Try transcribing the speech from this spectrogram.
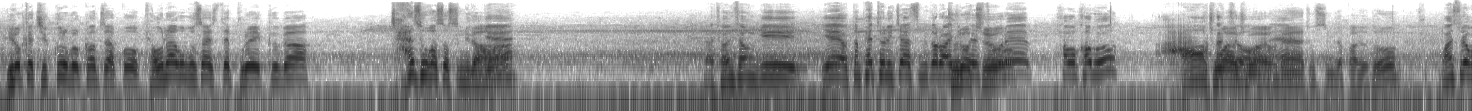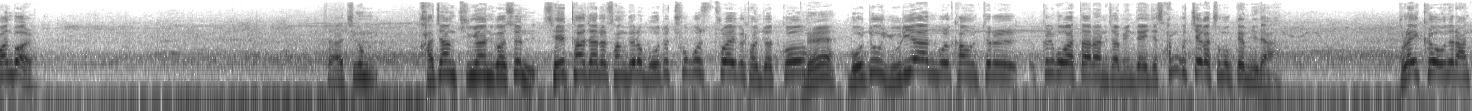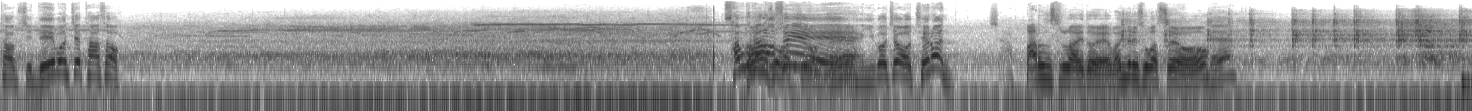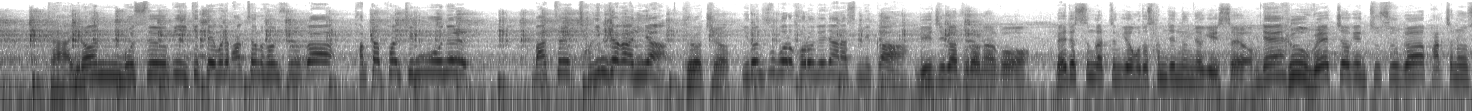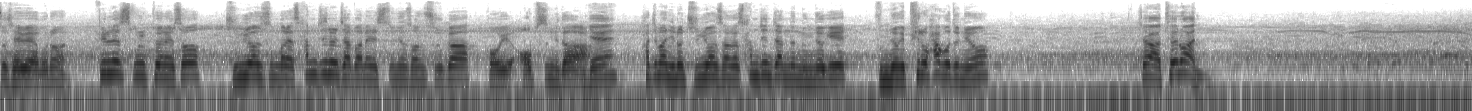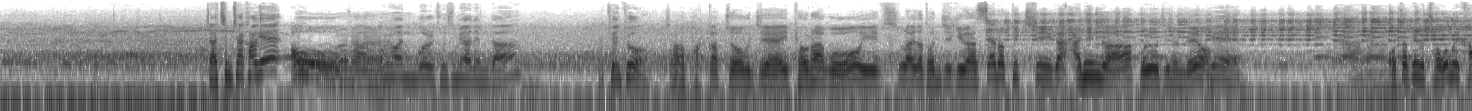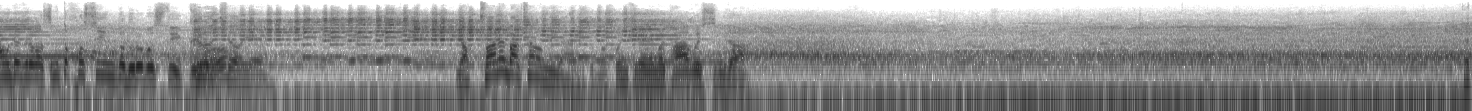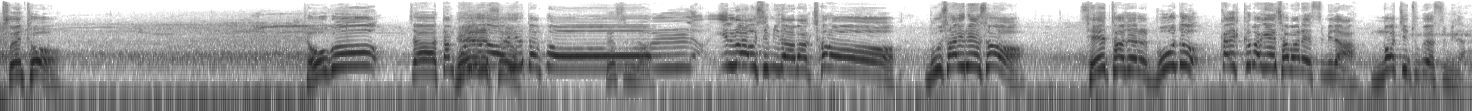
이렇게 직구로 볼카운트 잡고 변화구 구사했을 때 블레이크가 잘 속았었습니다. 예. 자, 전성기의 어떤 패턴 있지 않습니까? rising 그렇죠. fastball에 파워 커브. 아, 좋아요, 맞죠? 좋아요. 네. 네. 좋습니다. 빠져도. one strike one ball. 자, 지금 가장 중요한 것은 세 타자를 상대로 모두 초구 스트라이크를 던졌고 네. 모두 유리한 볼 카운트를 끌고 갔다라는 점인데 이제 3구째가 주목됩니다. 블레이크 오늘 안타 없이 네 번째 타석. 삼구 아, 스윙! 네. 이거죠. 최원. 자, 빠른 슬라이더에 완전히 속았어요. 네. 자, 이런 모습이 있기 때문에 박찬호 선수가 답답한 뒷문을 맡을 적임자가 아니냐. 그렇죠. 이런 후보로 거론되지 않았습니까? 리지가 불안하고 메저슨 같은 경우도 삼진 능력이 있어요. 네. 그 외적인 투수가 박찬호 선수 제외하고는 필리스 불펜에서 중요한 순간에 삼진을 잡아낼 수 있는 선수가 거의 없습니다. 예. 하지만 이런 중요한 상황에서 삼진 잡는 능력이 분명히 필요하거든요. 자, 최원. 자, 침착하게. 어우, 오, 자, 네네네. 오묘한 볼 조심해야 됩니다. 자, 22. 자, 바깥쪽 이제 이 변하고 이 슬라이더 던지기 위한 셋업 피치가 아닌가 보여지는데요. 예. 어차피 저공이 가운데 들어갔으면 또 헛스윙도 노려볼 수도 있고요. 그렇죠. 예. 역투하는 박찬호입니다. 정말 혼신의 힘을 다하고 있습니다. 자, 투앤투. 자, 오고! 자, 땅볼 예, 일루, 됐어요. 일루 땅볼! 됐습니다. 일루 아웃입니다, 박찬호! 무사히로 해서 세 타자를 모두 깔끔하게 잡아냈습니다. 멋진 투구였습니다.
